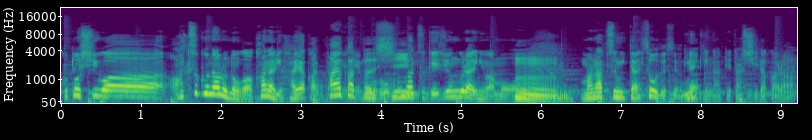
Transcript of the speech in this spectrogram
今年は暑くなるのがかなり早かったね。早かったしもう6月下旬ぐらいにはもうう、ん。真夏みたいなそうですよね天気になってたし、だから。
